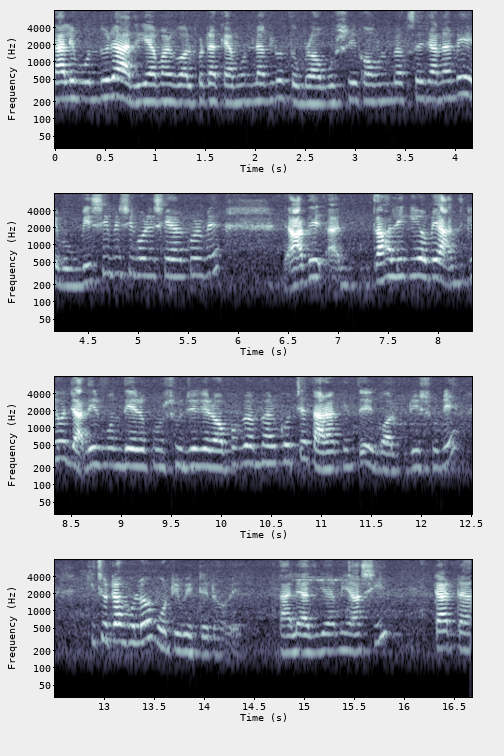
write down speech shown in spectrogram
তাহলে বন্ধুরা, আজকে আমার গল্পটা কেমন লাগল তোমরা অবশ্যই কমেন্ট বক্সে জানাবে এবং বেশি বেশি করে শেয়ার করবে। আদের তাহলে কি হবে? আজকেও যাদের মধ্যে এরকম সুযোগের অপব্যবহার করছে, তারা কিন্তু এই গল্পটি শুনে কিছুটা হলেও মোটিভেটেড হবে। তাহলে আজকে আমি আসি। টাটা!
